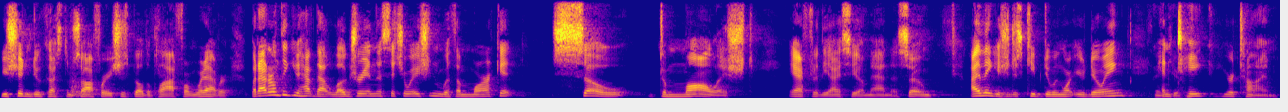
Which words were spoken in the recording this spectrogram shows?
you shouldn't do custom software. You should just build a platform, whatever. But I don't think you have that luxury in this situation with a market so demolished after the ICO madness. So I think you should just keep doing what you're doing Thank and you. take your time.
